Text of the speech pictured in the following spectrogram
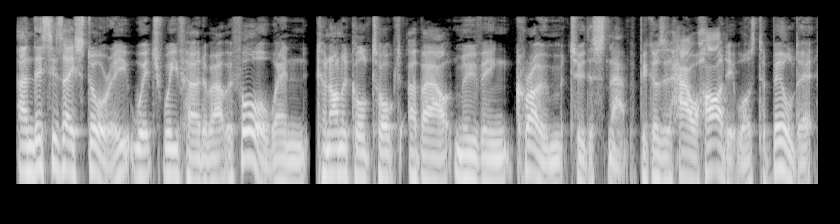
And this is a story which we've heard about before when Canonical talked about moving Chrome to the snap because of how hard it was to build it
